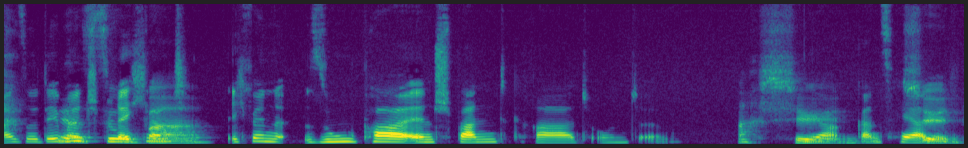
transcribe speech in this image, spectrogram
Also Ja, dementsprechend, super. ich bin super entspannt gerade und ähm, Ach, ja, schön. ganz herrlich. Schön.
